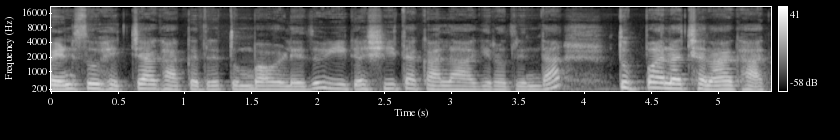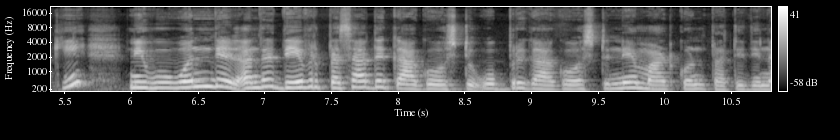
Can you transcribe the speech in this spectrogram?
ಮೆಣಸು ಹೆಚ್ಚಾಗಿ ಹಾಕಿದ್ರೆ ತುಂಬ ಒಳ್ಳೆಯದು ಈಗ ಶೀತಕಾಲ ಆಗಿರೋದ್ರಿಂದ ತುಪ್ಪನ ಚೆನ್ನಾಗಿ ಹಾಕಿ ನೀವು ಒಂದೇ ಅಂದರೆ ದೇವ್ರ ಪ್ರಸಾದಕ್ಕೆ ಅಷ್ಟು ಒಬ್ರಿಗಾಗೋ ಅಷ್ಟನ್ನೇ ಮಾಡ್ಕೊಂಡು ಪ್ರತಿದಿನ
